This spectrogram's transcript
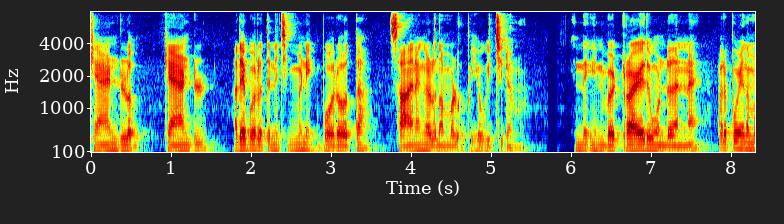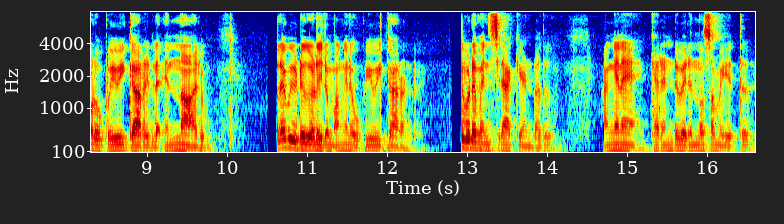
ക്യാൻഡിൽ ക്യാൻഡിൽ അതേപോലെ തന്നെ ചിമ്മിണി പോലത്തെ സാധനങ്ങൾ നമ്മൾ ഉപയോഗിച്ചിരുന്നു. ഇന്ന് ഇൻവെർട്ടർ ആയതുകൊണ്ട് തന്നെ പലപ്പോഴും നമ്മൾ ഉപയോഗിക്കാറില്ല. എന്നാലും പല വീടുകളിലും അങ്ങനെ ഉപയോഗിക്കാറുണ്ട്. ഇവിടെ മനസ്സിലാക്കേണ്ടത് അങ്ങനെ കരണ്ട് വരുന്ന സമയത്ത്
